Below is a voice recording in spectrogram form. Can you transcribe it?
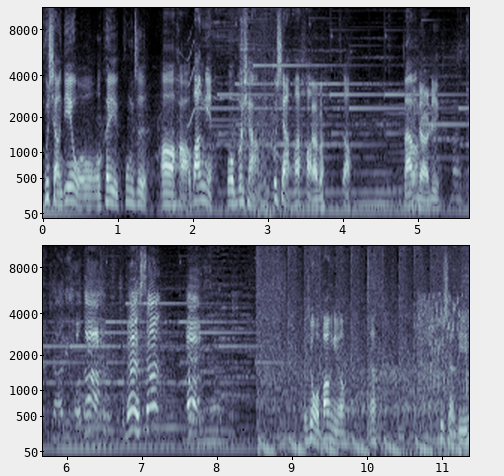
不想跌我，我可以控制。哦，好，我帮你。我不想，不想啊，好，来吧，走，来吧。用点力。压力好大，准备三二。不信，我帮你哦。你看，不想跌。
